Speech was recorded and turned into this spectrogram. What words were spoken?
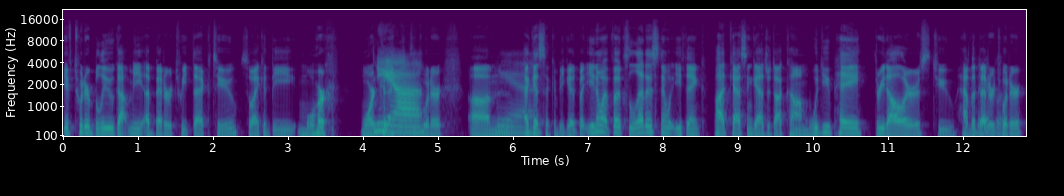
if Twitter Blue got me a better TweetDeck too, so I could be more more connected Yeah. to Twitter, um, Yeah. I guess that could be good. But you know what, folks? Let us know what you think. Podcastinggadget.com. Would you pay three dollars to have a better Blue. Twitter?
